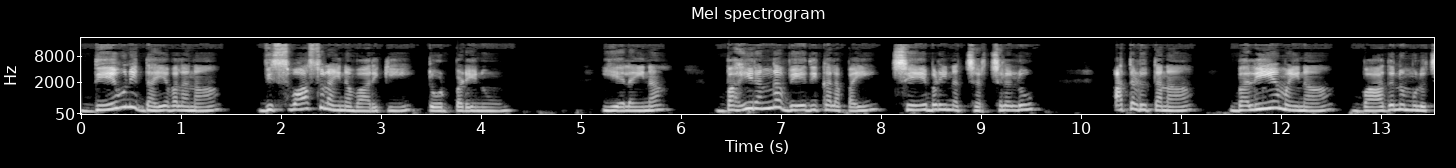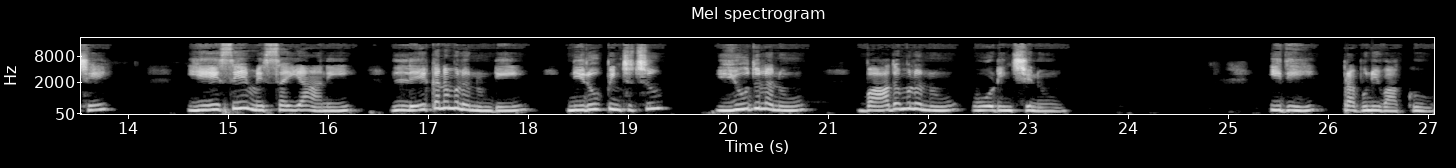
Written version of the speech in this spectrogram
దేవుని దయ వలన విశ్వాసులైన వారికి తోడ్పడెను. ఏలైనా బహిరంగ వేదికలపై చేయబడిన చర్చలలో అతడు తన బలీయమైన వాదనములచే ఏసే మెస్సయ్య అని లేఖనముల నుండి నిరూపించుచు యూదులను వాదములను ఓడించెను. ఇది ప్రభునివాక్కు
